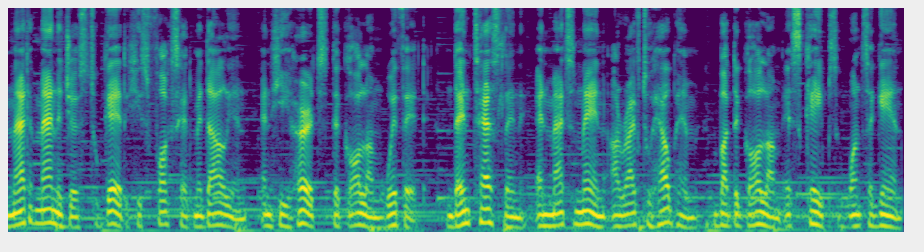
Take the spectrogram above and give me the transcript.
Mat manages to get his Foxhead medallion and he hurts the golem with it. Then Teslyn and Mat's men arrive to help him, but the golem escapes once again.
